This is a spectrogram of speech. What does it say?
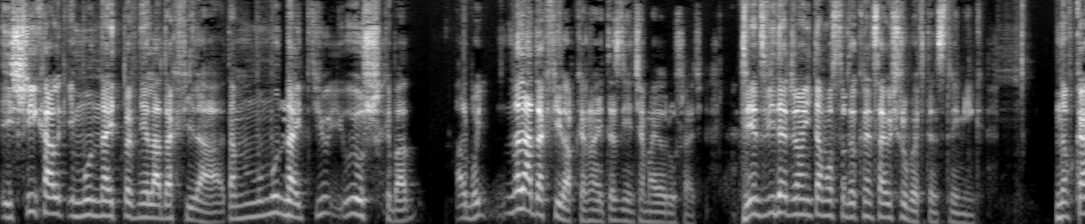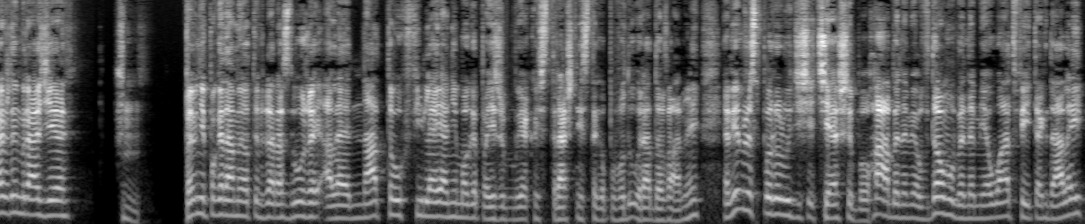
i She-Hulk i Moon Knight pewnie lada chwila. Tam Moon Knight już chyba Albo na lada chwila w każdym razie te zdjęcia mają ruszać. Więc widać, że oni tam ostro dokręcają śrubę w ten streaming. No w każdym razie, hmm, pewnie pogadamy o tym zaraz dłużej, ale na tą chwilę ja nie mogę powiedzieć, że był jakoś strasznie z tego powodu uradowany. Ja wiem, że sporo ludzi się cieszy, bo ha, będę miał w domu, będę miał łatwiej i tak dalej,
